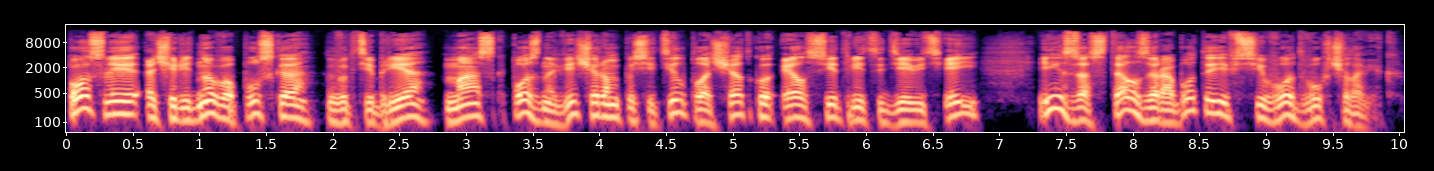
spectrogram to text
После очередного пуска в октябре Маск поздно вечером посетил площадку LC-39A и застал за работой всего двух человек.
